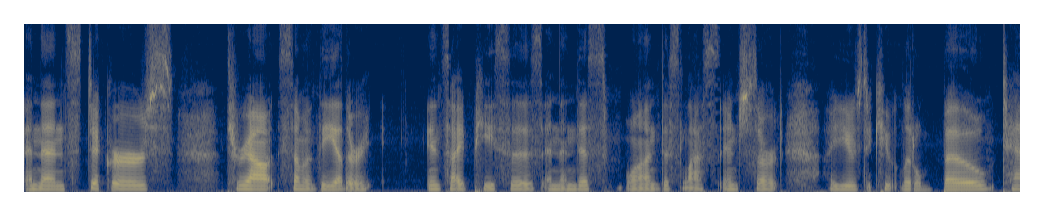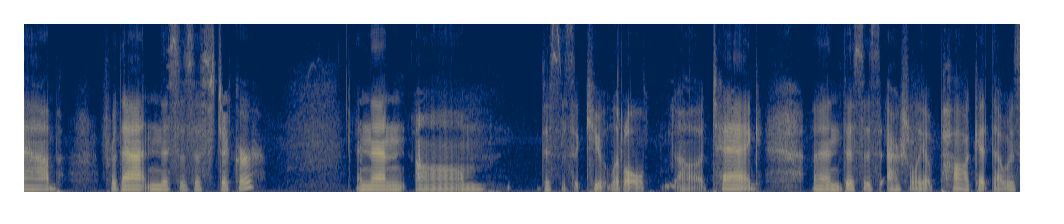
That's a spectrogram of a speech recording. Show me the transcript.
and then stickers throughout some of the other inside pieces and then this one this last insert I used a cute little bow tab for that and this is a sticker and then um, this is a cute little uh, tag and this is actually a pocket that was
